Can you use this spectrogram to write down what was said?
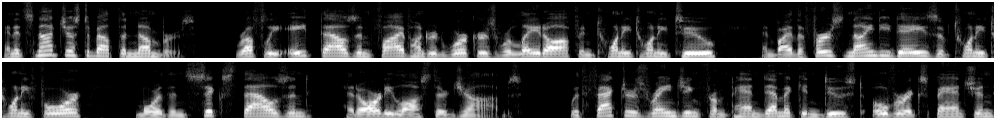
And it's not just about the numbers. Roughly 8,500 workers were laid off in 2022, and by the first 90 days of 2024, more than 6,000 had already lost their jobs with factors ranging from pandemic induced overexpansion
